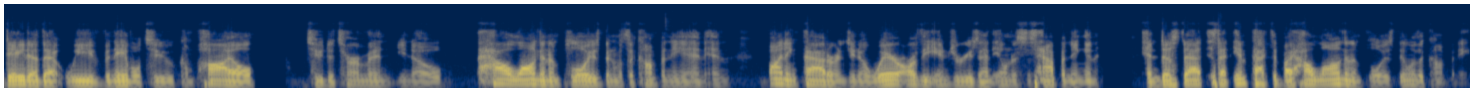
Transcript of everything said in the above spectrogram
data that we've been able to compile to determine, you know, how long an employee has been with the company and, and finding patterns, you know, where are the injuries and illnesses happening and and does that is that impacted by how long an employee has been with the company?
